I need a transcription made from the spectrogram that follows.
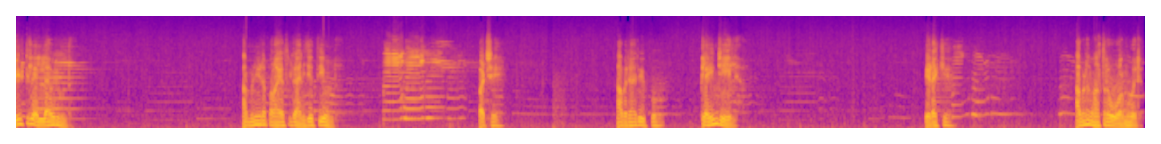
വീട്ടിലെല്ലാവരും ഉണ്ട് അമ്മിണിയുടെ പ്രായത്തിൽ അനുജത്തിയും ഉണ്ട് പക്ഷേ അവരാരും ഇപ്പോൾ ക്ലെയിം ചെയ്യില്ല. ഇടയ്ക്ക് അവളെ മാത്രം ഓർമ്മ വരും.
